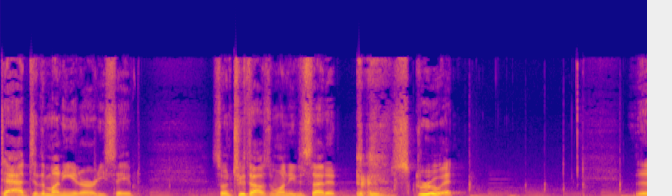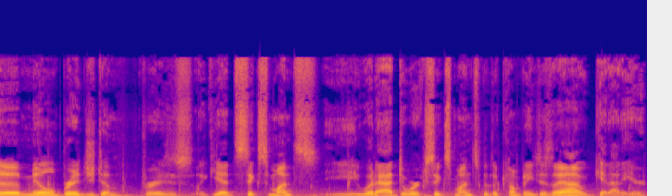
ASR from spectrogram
to add to the money he'd already saved. So in 2001, he decided, screw it. The mill bridged him for his, like, he had six months. He would have had to work six months, but the company just like, oh, ah, get out of here.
